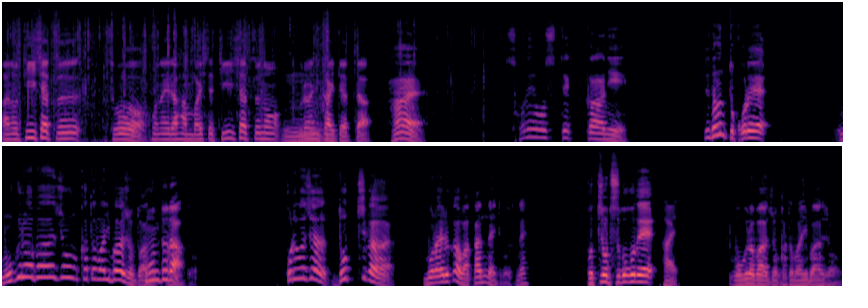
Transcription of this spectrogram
あの T シャツ。そこの間販売した T シャツの裏に書いてあった、うはい。それをステッカーにでなんとこれモグラバージョン塊バージョンとある本当だ。あるとこれはじゃあどっちがもらえるか分かんないってことですね。こっちの都合ではい。モグラバージョン塊バージョン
